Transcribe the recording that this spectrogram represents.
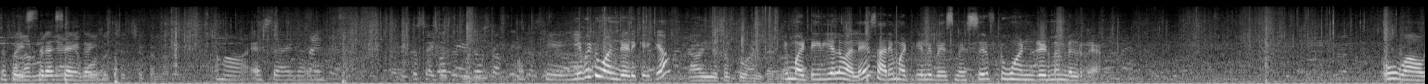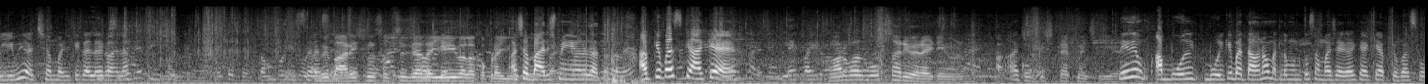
देखो इस तरह से आएगा ये। है। ऐसे आएगा ओके ये भी टू हंड्रेड के क्या? हाँ ये सब टू हंड्रेड ये मटेरियल वाले हैं, सारे मटेरियल बेस में सिर्फ़ टू हंड्रेड में मिल रहे हैं। वाह ये भी अच्छा मल्टी कलर वाला। अभी बारिश में सबसे ज़्यादा Okay. यही वाला कपड़ा यूज़ अच्छा बारिश में ये वाला जाता है। आपके पास क्या क्या है? हमारे पास बहुत सारी वैरायटी है आपको अच्छा। किस टाइप में चाहिए? नहीं नहीं आप बोल बोल के बताओ ना मतलब उनको समझ आएगा क्या क्या आपके पास हो।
